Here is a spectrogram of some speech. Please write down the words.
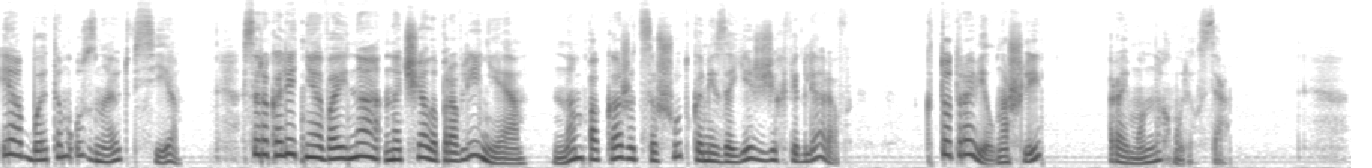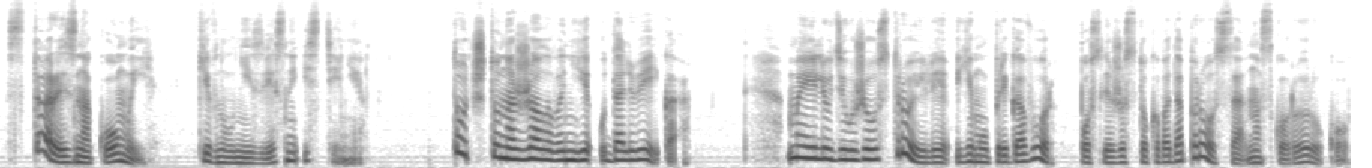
и об этом узнают все? Сорокалетняя война начала правления нам покажется шутками заезжих фигляров. Кто травил, нашли? Раймон нахмурился. Старый знакомый, кивнул неизвестный из тени. Тот, что на жалованье у Дальвейга. Мои люди уже устроили ему приговор после жестокого допроса на скорую руку.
